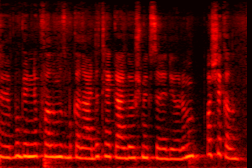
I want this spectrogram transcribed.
e, bugünlük falımız bu kadardı. Tekrar görüşmek üzere diyorum. Hoşçakalın.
